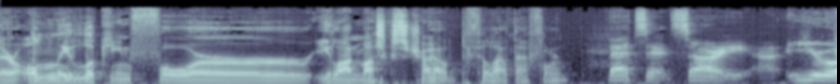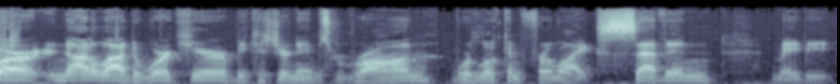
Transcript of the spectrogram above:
they're only looking for Elon Musk's child to fill out that form. That's it. Sorry. Uh, you are not allowed to work here because your name's Ron. We're looking for like seven, maybe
